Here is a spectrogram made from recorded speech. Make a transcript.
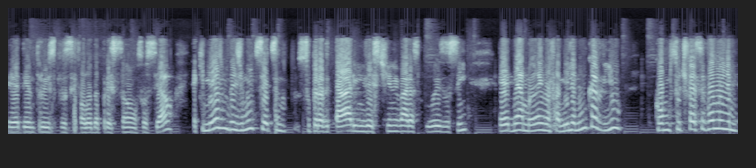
é, dentro disso que você falou da pressão social, é que mesmo desde muito cedo sendo superavitário, investindo em várias coisas, assim, é, minha mãe, minha família nunca viu como se eu estivesse evoluindo.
